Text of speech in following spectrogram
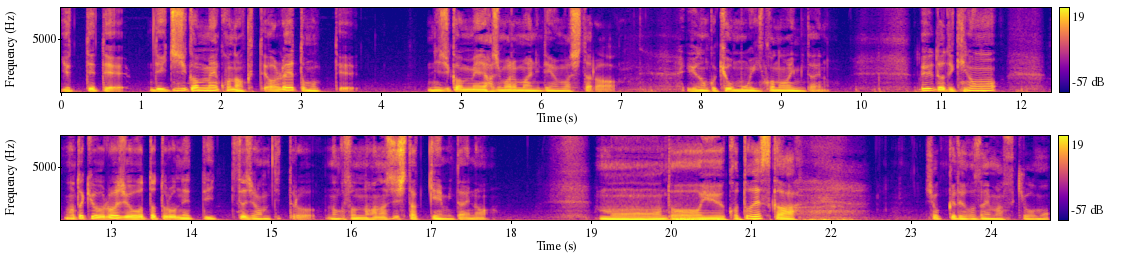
言ってて、で、1時間目来なくて、あれ？と思って、2時間目始まる前に電話したら、いや、なんか今日もう行かないみたいな。え、だって昨日、また今日ラジオ終わった撮ろうねって言ってたじゃんって言ったら、なんかそんな話したっけみたいな。もう、どういうことですか。ショックでございます、今日も。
